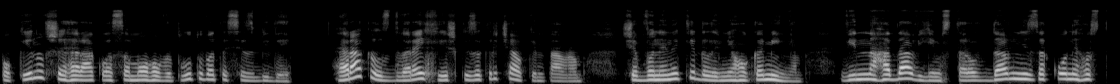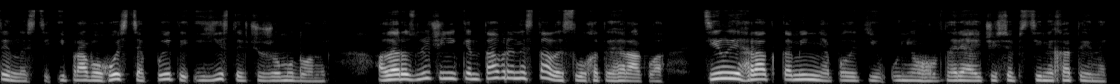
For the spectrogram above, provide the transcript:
покинувши Геракла самого виплутуватися з біди. Геракл з дверей хишки закричав кентаврам, щоб вони не кидали в нього камінням. Він нагадав їм старовдавні закони гостинності і право гостя пити і їсти в чужому домі. Але розлючені кентаври не стали слухати Геракла. Цілий град каміння полетів у нього, вдаряючись об стіни хатини.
